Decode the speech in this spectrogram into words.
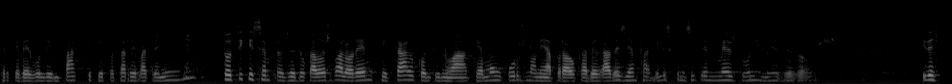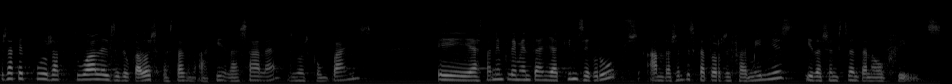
perquè veieu l'impacte que pot arribar a tenir, tot i que sempre els educadors valorem que cal continuar, que en un curs no n'hi ha prou, que a vegades hi ha famílies que necessiten més d'un i més de dos. I després aquest curs actual, els educadors que estan aquí a la sala, els meus companys, eh, estan implementant ja 15 grups amb 214 famílies i 239 fills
